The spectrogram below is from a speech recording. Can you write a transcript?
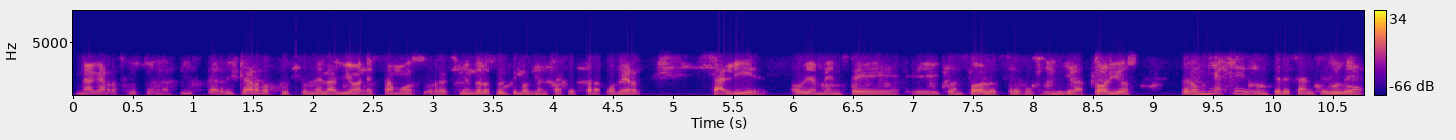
Me agarras justo en la pista, Ricardo, justo en el avión. Estamos recibiendo los últimos mensajes para poder salir, obviamente eh, con todos los procesos migratorios. Pero un viaje interesante, digo.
